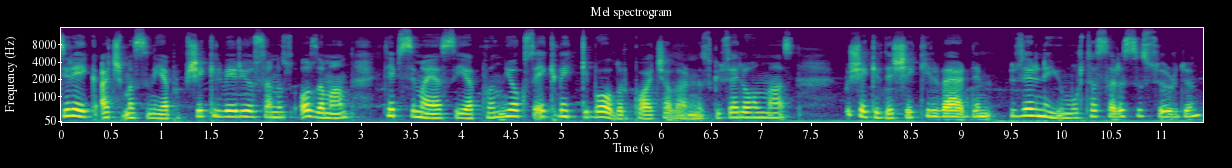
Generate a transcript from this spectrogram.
direkt açmasını yapıp şekil veriyorsanız o zaman tepsi mayası yapın. Yoksa ekmek gibi olur poğaçalarınız güzel olmaz. Bu şekilde şekil verdim. Üzerine yumurta sarısı sürdüm.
